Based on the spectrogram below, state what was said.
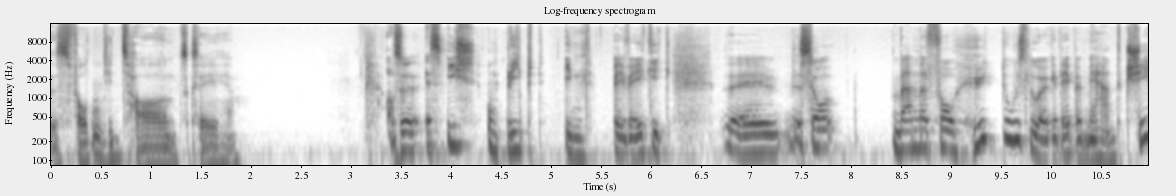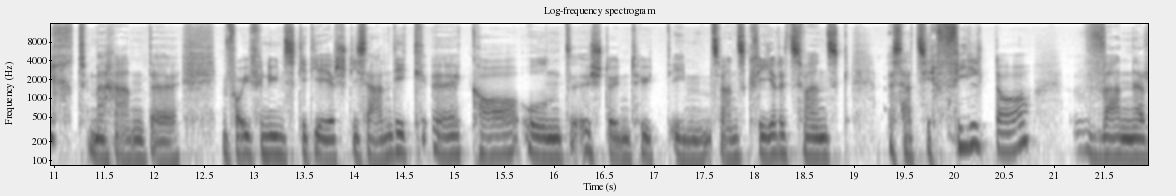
ein Foto zu haben und zu sehen. Ja. Also es ist und bleibt in Bewegung. Äh, so, wenn wir von heute aus schauen, eben, wir haben Geschichte, wir haben äh, im 95 die erste Sendung äh, gehabt und stehen heute im 2024. Es hat sich viel da, wenn er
